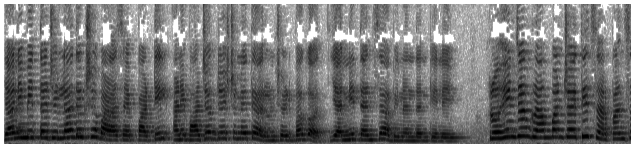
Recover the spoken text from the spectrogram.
यानिमित्त जिल्हाध्यक्ष बाळासाहेब पाटील आणि भाजप ज्येष्ठ नेते अरुण शेठ भगत यांनी त्यांचे अभिनंदन केले. रोहिंजन ग्रामपंचायतीत सरपंच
